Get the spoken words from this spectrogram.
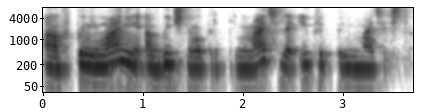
а, в понимании обычного предпринимателя и предпринимательства.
